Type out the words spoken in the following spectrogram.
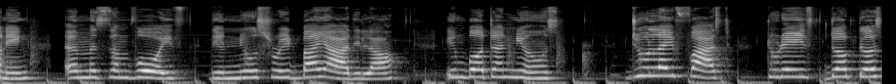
morning. MSM Voice. The news read by Adila. Important news. July 1st. Today is Doctor's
